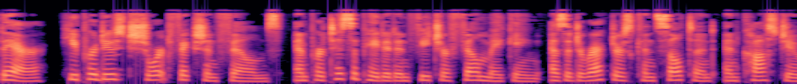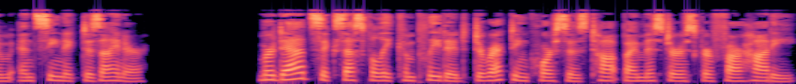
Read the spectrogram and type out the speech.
There, he produced short fiction films and participated in feature filmmaking as a director's consultant and costume and scenic designer. Mehrdad successfully completed directing courses taught by Mr. Asghar Farhadi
